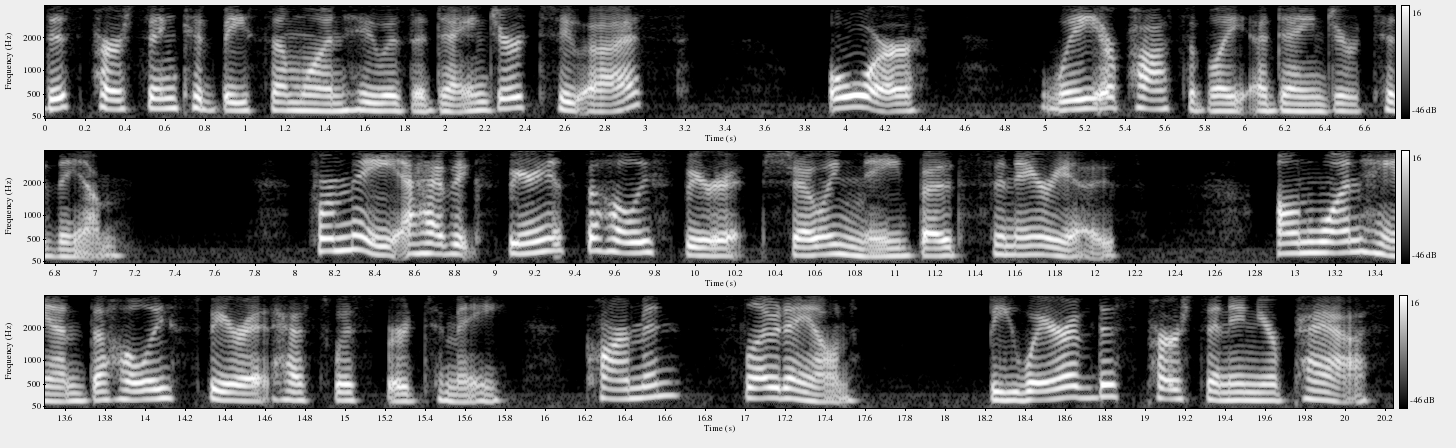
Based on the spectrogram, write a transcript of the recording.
This person could be someone who is a danger to us, or we are possibly a danger to them. For me, I have experienced the Holy Spirit showing me both scenarios. On one hand, the Holy Spirit has whispered to me, Carmen, slow down. Beware of this person in your path.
